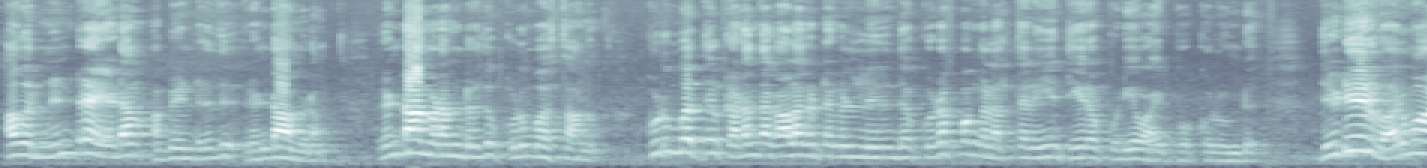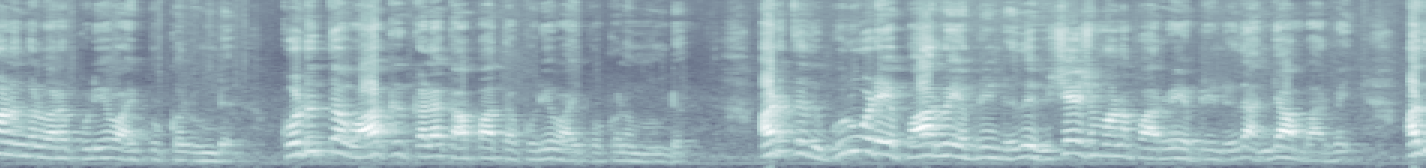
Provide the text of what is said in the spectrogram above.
அவர் நின்ற இடம் அப்படின்றது ரெண்டாம் இடம். ரெண்டாம் இடம்ன்றது குடும்பஸ்தானம். குடும்பத்தில் கடந்த காலகட்டங்களில் இருந்த குழப்பங்கள் அத்தனையும் தீரக்கூடிய வாய்ப்புகள் உண்டு. திடீர் வருமானங்கள் வரக்கூடிய வாய்ப்புகள் உண்டு. கொடுத்த வாக்குகளை காப்பாற்றக்கூடிய வாய்ப்புகளும் உண்டு. அடுத்தது குருவுடைய பார்வை அப்படின்றது விசேஷமான பார்வை அப்படின்றது அஞ்சாம் பார்வை. அது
